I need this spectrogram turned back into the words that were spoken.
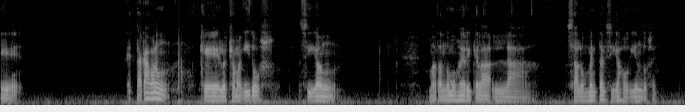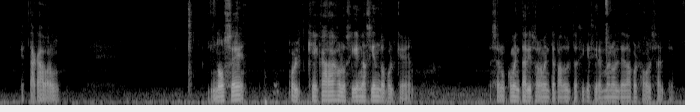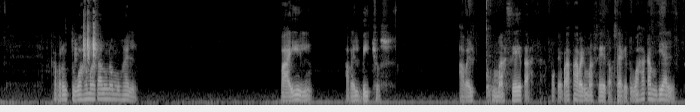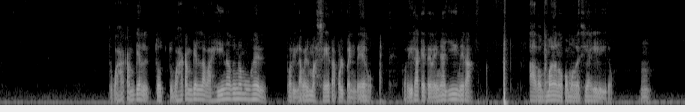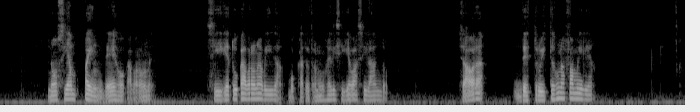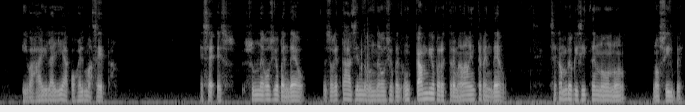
Eh, está cabrón que los chamaquitos sigan matando mujeres y que la, la salud mental siga jodiéndose. Está cabrón. No sé por qué carajo lo siguen haciendo, porque hacer un comentario solamente para adultos, así que si eres menor de edad, por favor, salte. Cabrón, tú vas a matar a una mujer para ir a ver bichos, a ver macetas, porque vas a ver macetas, o sea que tú vas a cambiar Tú vas a cambiar, tú, vas a cambiar la vagina de una mujer por ir a ver maceta, por pendejo. Por ir a que te den allí, mira, a dos manos, como decía Aguilito. Mm. No sean pendejos, cabrones. Sigue tu cabrona vida, búscate otra mujer y sigue vacilando. O sea, ahora destruiste una familia y vas a ir allí a coger maceta. Es un negocio pendejo. Eso que estás haciendo es un negocio pendejo. Un cambio, pero extremadamente pendejo. Ese cambio que hiciste no, no, no sirve.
